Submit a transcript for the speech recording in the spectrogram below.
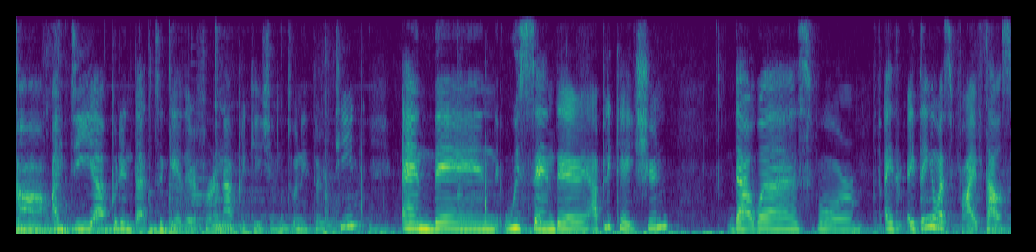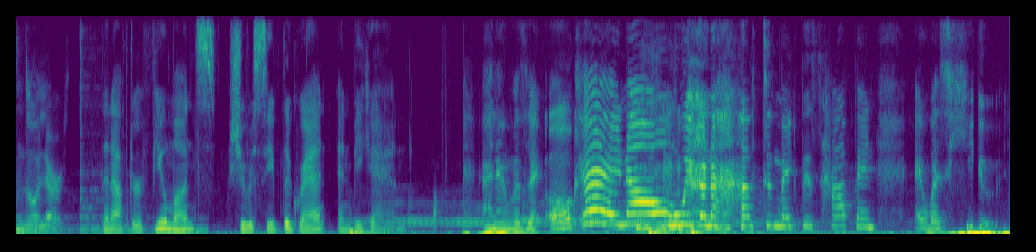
uh, idea, putting that together for an application in 2013. And then we sent the application. That was for, I, I think it was $5,000. Then, after a few months, she received the grant and began. And I was like, okay, now we're gonna have to make this happen. It was huge,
